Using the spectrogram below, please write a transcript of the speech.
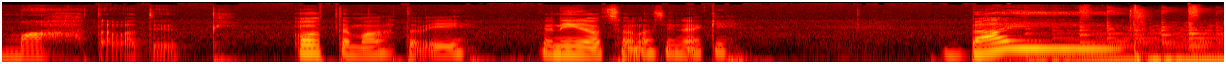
mahtava tyyppi. Ootte mahtavia. Ja niin oot sana sinäkin. Bye!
